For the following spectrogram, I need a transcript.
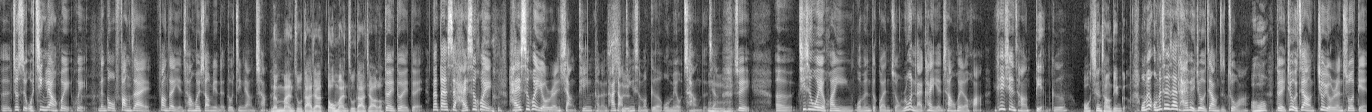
呃，就是我尽量会会能够放在放在演唱会上面的都尽量唱，能满足大家都满足大家了。对对对，那但是还是会 还是会有人想听，可能他想听什么歌我没有唱的这样，嗯、所以。呃，其实我也欢迎我们的观众。如果你来看演唱会的话，你可以现场点歌哦。现场点歌，我们我们这在台北就有这样子做啊。哦，对，就有这样，就有人说点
